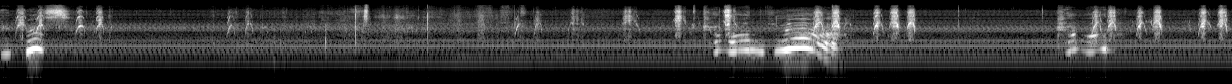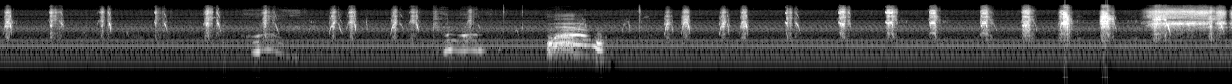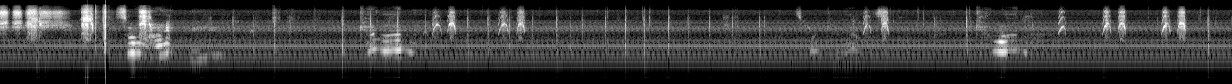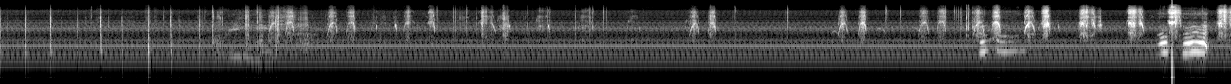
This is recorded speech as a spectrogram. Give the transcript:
Yes. Come on, yeah. Come on. Hi. Come on. Wow. So high That's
